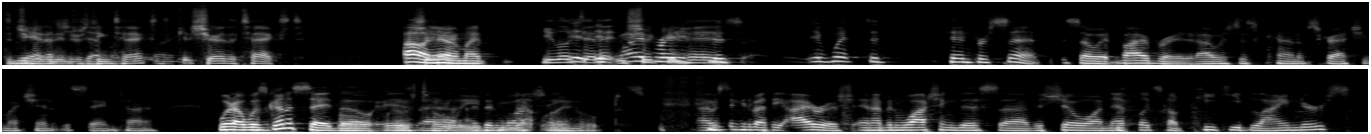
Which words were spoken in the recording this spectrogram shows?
Did you Yeah, get an interesting text? Share the text. Oh Share- no, my You looked at it, and shook your vibrated head. it went to 10%, so it vibrated. I was just kind of scratching my chin at the same time. What I was gonna say though Oh, is uh, totally I've been watching. what I hoped. I was thinking about the Irish, and I've been watching this uh, this show on Netflix called Peaky Blinders.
